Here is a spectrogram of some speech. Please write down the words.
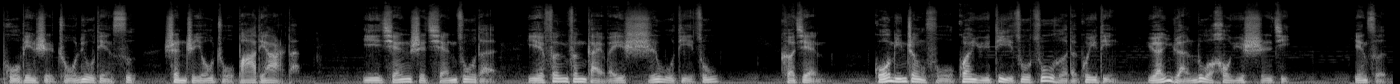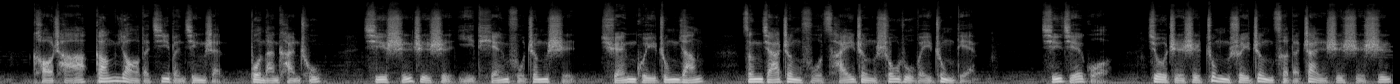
普遍是主六点四，甚至有主八点二的，以前是钱租的。也纷纷改为实物地租，可见国民政府关于地租租额的规定远远落后于实际。因此，考察纲要的基本精神，不难看出其实质是以田赋征实、权归中央、增加政府财政收入为重点，其结果就只是重税政策的暂时实施，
